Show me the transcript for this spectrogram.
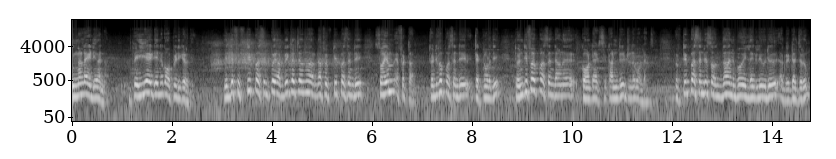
നിങ്ങളുടെ ഐഡിയ തന്നെ. ഇപ്പോൾ ഈ ഐഡിയനെ കോപ്പി അടിക്കരുത്. ഇതിന്റെ ഫിഫ്റ്റി പെർസെന്റ് ഇപ്പോൾ അഗ്രികൾച്ചർ എന്ന് പറഞ്ഞാൽ ഫിഫ്റ്റി പെർസെന്റ് സ്വയം എഫക്റ്റാണ് twenty five percent technology twenty five പെർസെന്റാണ് കോൺടാക്ട്സ് കണ്ടിട്ടുള്ള കോൺടാക്ട്സ് ഫിഫ്റ്റി പെർസെന്റ് സ്വന്തം അനുഭവം ഇല്ലെങ്കിൽ ഒരു അഗ്രികൾച്ചറും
